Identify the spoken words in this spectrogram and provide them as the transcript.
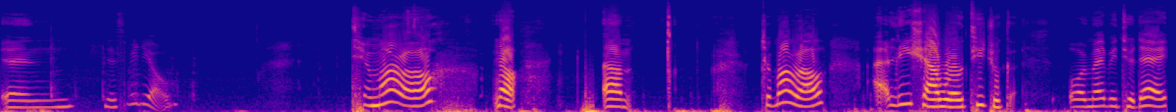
in this video tomorrow no um tomorrow alicia will teach you guys or maybe today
